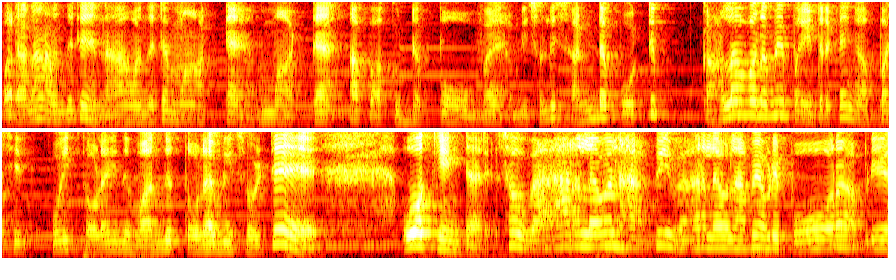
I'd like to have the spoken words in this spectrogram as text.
பட் ஆனால் வந்துட்டு நான் வந்துட்டு மாட்டேன் மாட்டேன் அப்பா கிட்ட போவேன் அப்படின்னு சொல்லி சண்டை போட்டு கலவரமே பண்ணிகிட்ருக்கேன் எங்கள் அப்பா சரி போய் தொலைந்து வந்து தொலை அப்படின்னு சொல்லிட்டு ஓகேன்ட்டார் ஸோ வேறு லெவல் ஹாப்பி வேறு லெவல் ஹாப்பி அப்படியே போகிறேன் அப்படியே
